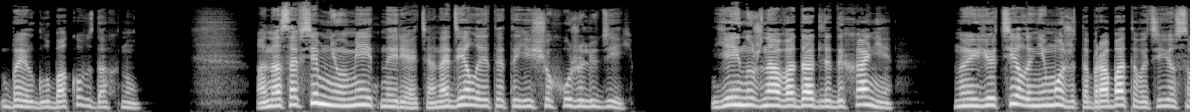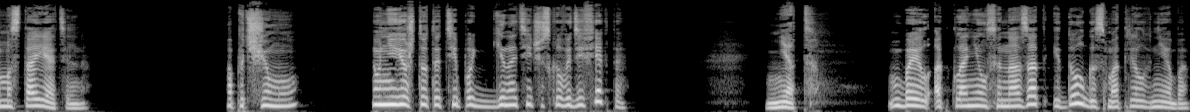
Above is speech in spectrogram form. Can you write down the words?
Бейл глубоко вздохнул. Она совсем не умеет нырять, она делает это еще хуже людей. Ей нужна вода для дыхания — но ее тело не может обрабатывать ее самостоятельно. А почему? У нее что-то типа генетического дефекта? Нет. Бейл отклонился назад и долго смотрел в небо.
